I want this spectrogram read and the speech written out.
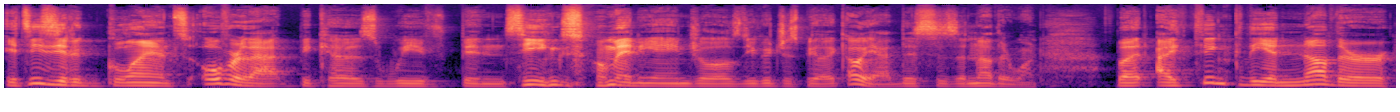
it's easy to glance over that because we've been seeing so many angels. You could just be like, oh, yeah, this is another one. But I think the another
